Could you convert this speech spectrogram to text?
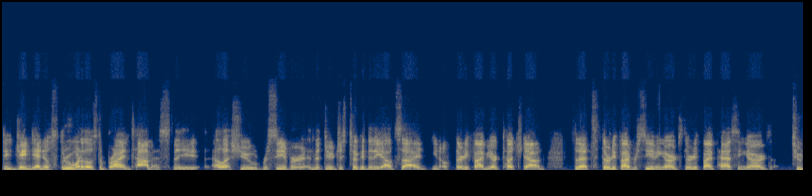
D- Jane Daniels threw one of those to Brian Thomas, the LSU receiver, and the dude just took it to the outside, you know, 35 yard touchdown. So that's 35 receiving yards, 35 passing yards, two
